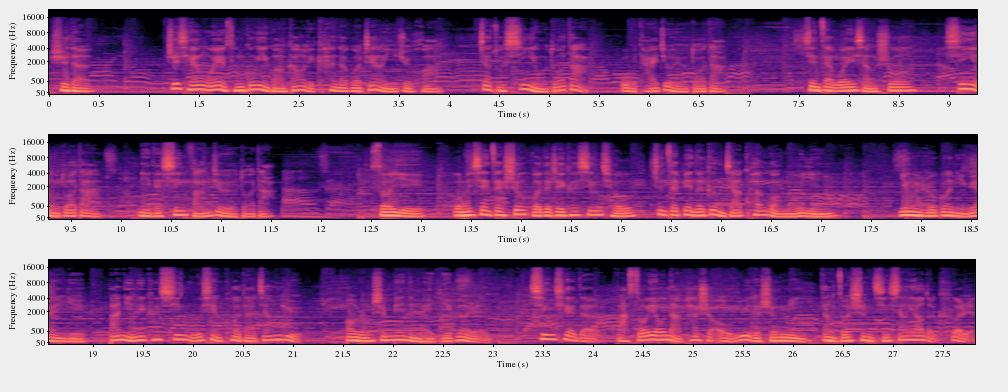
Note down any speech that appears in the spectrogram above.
是的，之前我也从公益广告里看到过这样一句话，叫做“心有多大，舞台就有多大”。现在我也想说，心有多大，你的心房就有多大。所以，我们现在生活的这颗星球正在变得更加宽广无垠。因为如果你愿意把你那颗心无限扩大疆域，包容身边的每一个人，亲切地把所有哪怕是偶遇的生命当作盛情相邀的客人。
